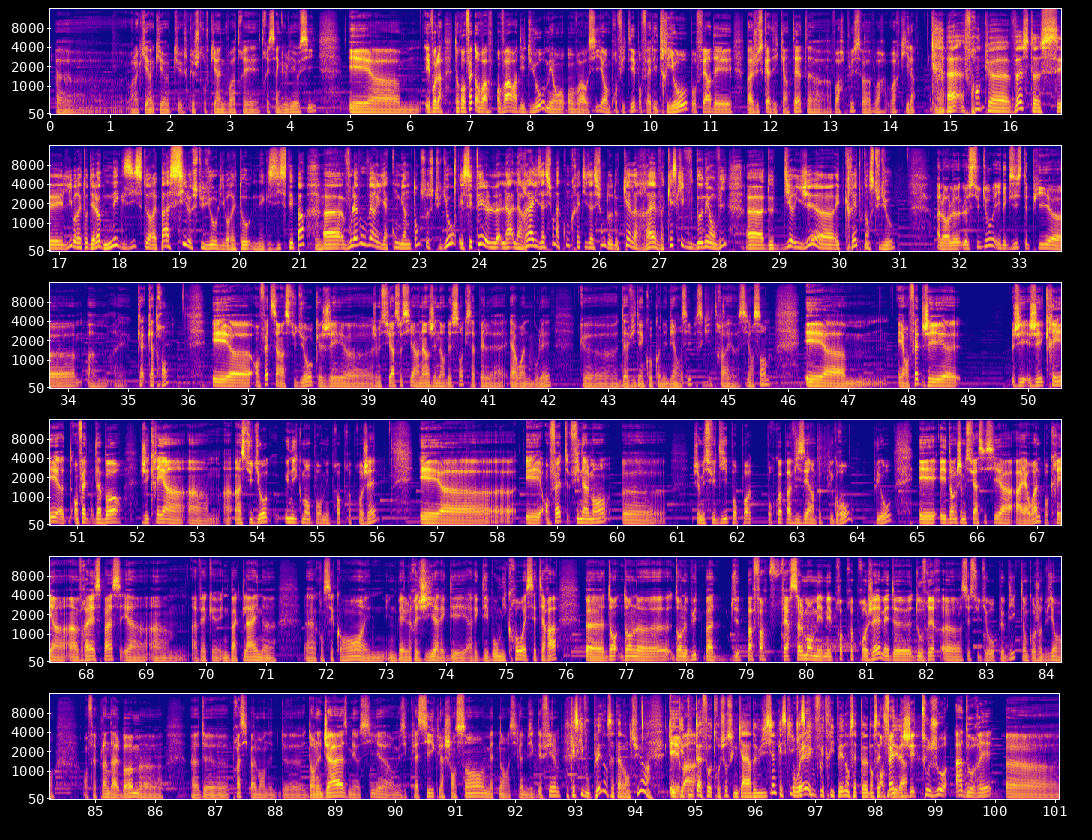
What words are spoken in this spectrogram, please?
voilà, qui, que je trouve qui a une voix très, très singulière aussi. Et, euh, et, voilà. Donc en fait, on va, on va avoir des duos, mais on, on, va aussi en profiter pour faire des trios, pour faire des, bah, jusqu'à des quintettes, euh, voire plus, euh, voir, voir qui l'a. Voilà. Franck Wust, ces libretto dialogue n'existeraient pas si le studio libretto n'existait pas. Mhm. vous l'avez ouvert il y a combien de temps ce studio? Et c'était la, la, réalisation, la concrétisation de, de quel rêve? Qu'est-ce qui vous donnait envie de diriger et de créer tout un studio? Alors le, studio, il existe depuis 4 euh, euh, ans. Et euh, en fait, c'est un studio que j'ai, je me suis associé à un ingénieur de son qui s'appelle Erwan Boulet, que David Enko connaît bien aussi parce qu'ils travaillent aussi ensemble. Et, et en fait, j'ai j'ai créé, euh, en fait, d'abord, j'ai créé un, studio uniquement pour mes propres projets. Et, euh, et en fait, finalement, euh, je me suis dit pourquoi, pourquoi pas viser un peu plus gros, plus haut? Et, donc, je me suis associé à, à Airone pour créer un, vrai espace et avec une backline. euh, euh, conséquent, une, belle régie avec des, avec des beaux micros, etc. Euh, dans, le, dans le but bah, de pas fa- faire seulement mes, mes propres projets, mais d'ouvrir euh, ce studio au public. Donc aujourd'hui, on, on fait plein d'albums, euh, de, principalement de, de- dans le jazz, mais aussi euh, en musique classique, la chanson, maintenant aussi la musique de film. Et qu'est-ce qui vous plaît dans cette aventure Qui, Eh est ben- tout à fait autre chose qu'une carrière de musicien? Qu'est-ce qui, qu'est-ce Ouais. qui vous fait triper dans cette, dans cette en fait, idée-là? j'ai toujours adoré euh,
